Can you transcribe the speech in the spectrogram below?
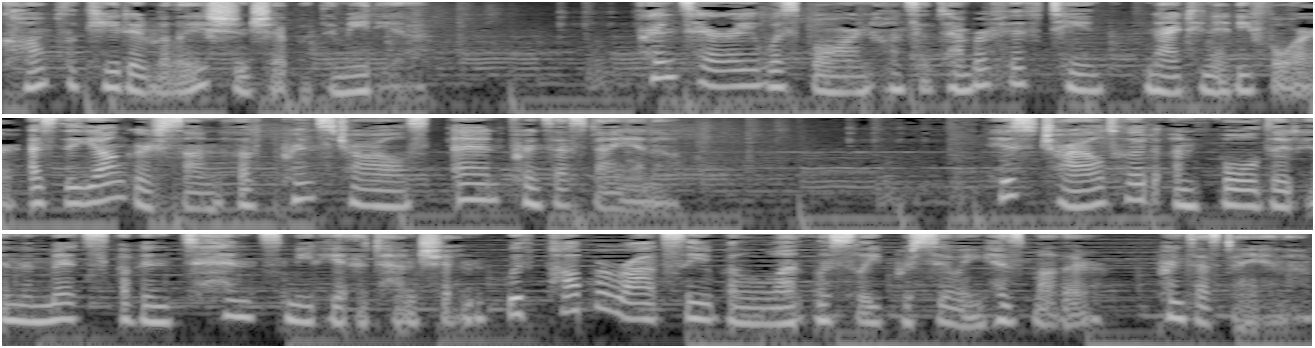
complicated relationship with the media. Prince Harry was born on September 15, 1984, as the younger son of Prince Charles and Princess Diana. His childhood unfolded in the midst of intense media attention, with paparazzi relentlessly pursuing his mother, Princess Diana.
